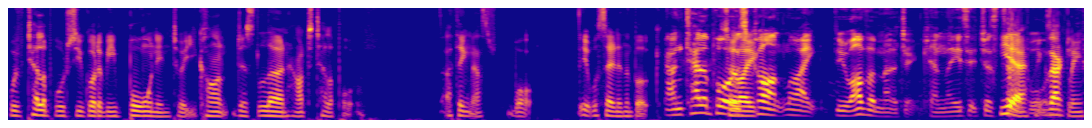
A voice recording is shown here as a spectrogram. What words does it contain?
with teleporters, you've got to be born into it. You can't just learn how to teleport. I think that's what it was said in the book. and teleporters like- can't like do other magic, can they? Is it just Yeah, exactly.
